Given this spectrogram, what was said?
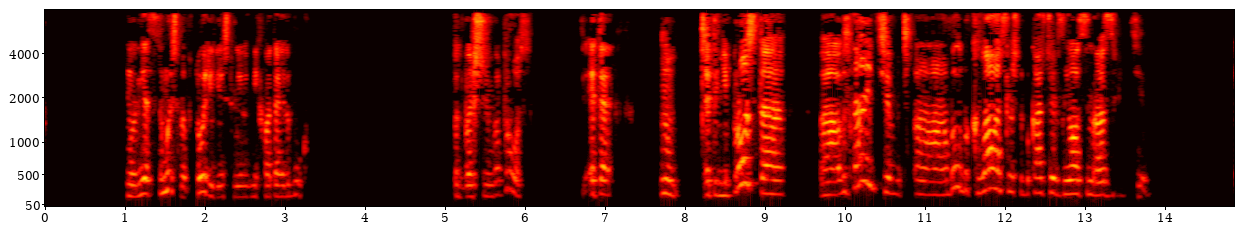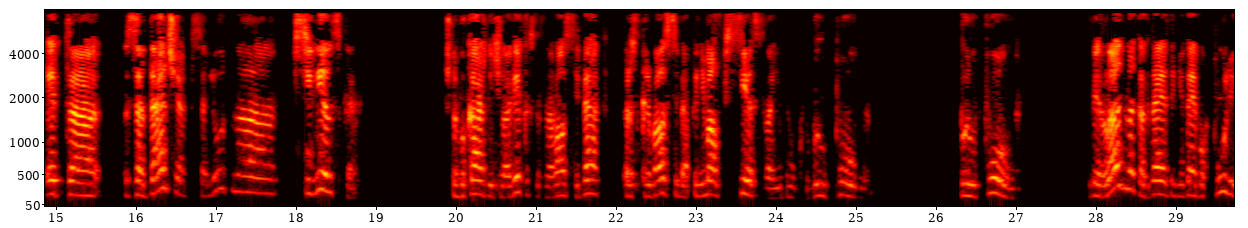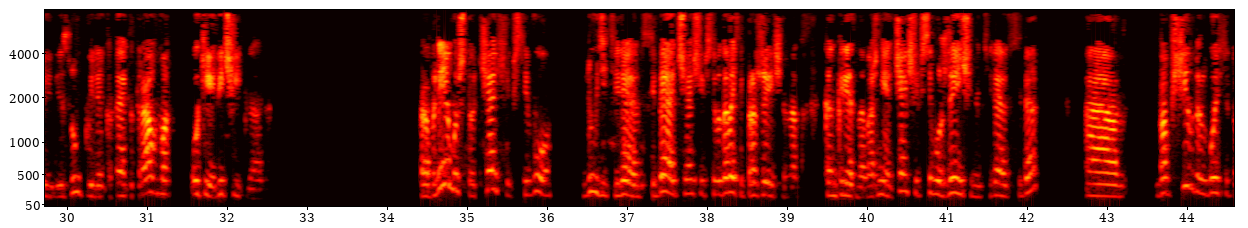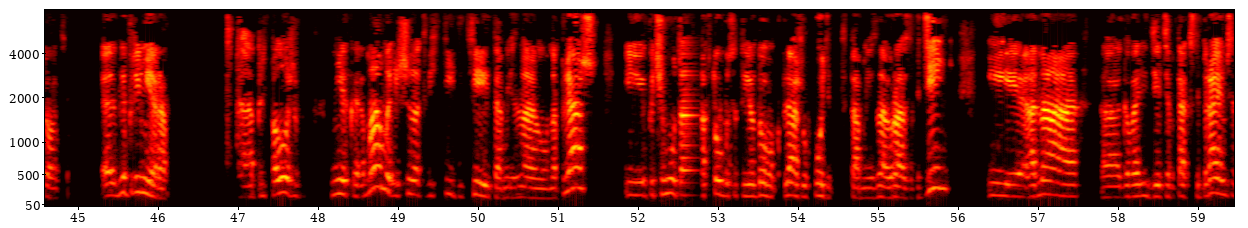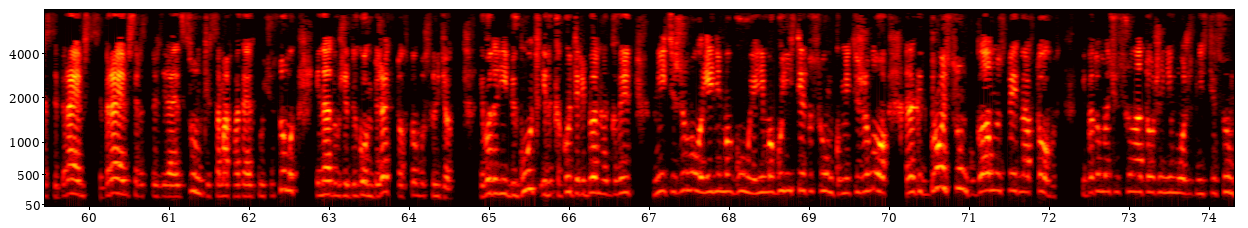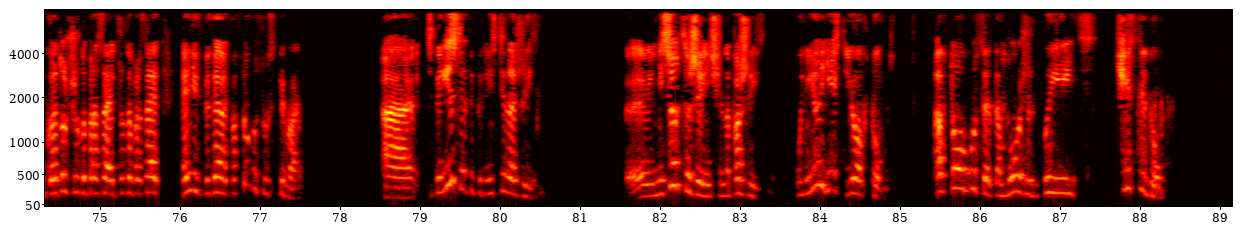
Но нет смысла в Торе, если не хватает букв. Под большим вопросом. Это, ну, это не просто, а, вы знаете, а, было бы классно, чтобы каждый занимался саморазвитием. Это задача абсолютно вселенская, чтобы каждый человек осознавал себя, раскрывал себя, понимал все свои буквы, был полным. Был полным. Теперь ладно, когда это, не дай бог, пуля или зуб, или какая-то травма, окей, лечить надо. Проблема, что чаще всего люди теряют себя, чаще всего, давайте про женщин конкретно важнее, чаще всего женщины теряют себя а, вообще в другой ситуации. Э, для примера, а, предположим, некая мама решила отвезти детей, там, не знаю, на пляж, и почему-то автобус от ее дома к пляжу ходит, там, не знаю, раз в день, и она э, говорит детям, так, собираемся, собираемся, собираемся, распределяет сумки, сама хватает кучу сумок, и надо уже бегом бежать, то автобус уйдет. И вот они бегут, и какой-то ребенок говорит, мне тяжело, я не могу, я не могу нести эту сумку, мне тяжело. Она говорит, брось сумку, главное успеть на автобус. И потом она чувствует, что она тоже не может нести сумку, она тоже что-то бросает, что-то бросает, и они вбегают в автобус и успевают. А теперь, если это перенести на жизнь, Э, несется женщина по жизни, у нее есть ее автобус. Автобус это может быть чистый дом.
